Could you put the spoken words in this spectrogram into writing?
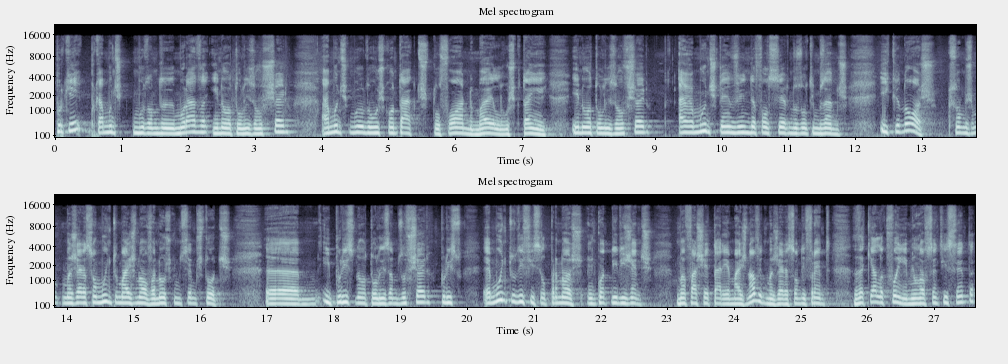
Porquê? Porque há muitos que mudam de morada e não atualizam o fecheiro, há muitos que mudam os contactos, telefone, mail, os que têm e não atualizam o fecheiro, há muitos que têm vindo a falecer nos últimos anos e que nós, que somos uma geração muito mais nova, não os conhecemos todos uh, e por isso não atualizamos o fecheiro. Por isso é muito difícil para nós, enquanto dirigentes de uma faixa etária mais nova e de uma geração diferente daquela que foi em 1960,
